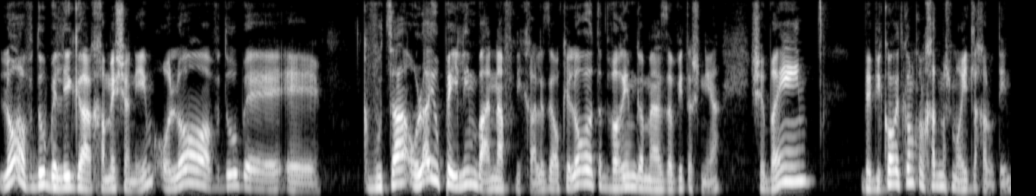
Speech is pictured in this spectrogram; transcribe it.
לא עבדו בליגה חמש שנים, או לא עבדו בקבוצה, או לא היו פעילים בענף נקרא לזה, אוקיי, לא רואה את הדברים גם מהזווית השנייה, שבאים בביקורת קודם כל חד משמעית לחלוטין,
